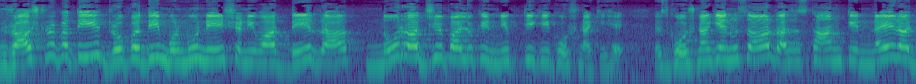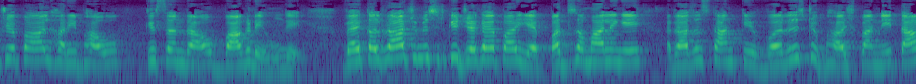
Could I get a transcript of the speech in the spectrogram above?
राष्ट्रपति द्रौपदी मुर्मू ने शनिवार देर रात नौ राज्यपालों की नियुक्ति की घोषणा की है। इस घोषणा के अनुसार राजस्थान के नए राज्यपाल हरिभाऊ किशन राव बागड़े होंगे। वह कलराज मिश्र की जगह पर यह पद संभालेंगे। राजस्थान के वरिष्ठ भाजपा नेता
